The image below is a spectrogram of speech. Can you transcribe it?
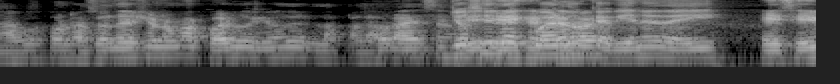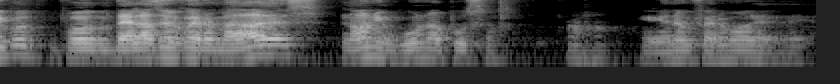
Ah, pues con razón, de hecho no me acuerdo yo de la palabra esa. Yo sí recuerdo que, viene de ahí. Y sí, pues, pues, de las enfermedades, no, ninguna puso. Ajá. Y viene enfermo de, de,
